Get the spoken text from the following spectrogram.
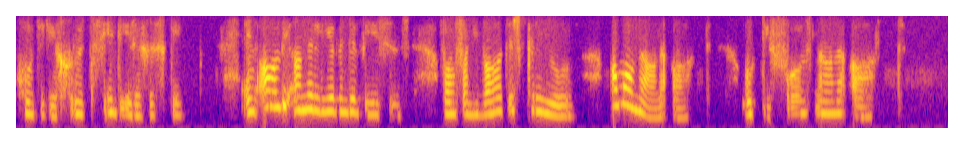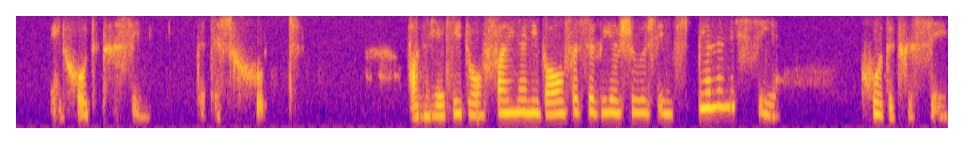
God het die groot seediere geskep en al die ander lewende wesens waarvan die waters krioel, almal na 'n aard, ook die voëls na 'n aard. En God het gesien, dit is goed. Wanneer jy die dolfyne en die walvisse weer so sien speel in die see, God het gesê,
